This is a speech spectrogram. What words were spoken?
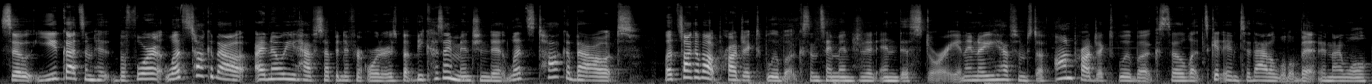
So you've got some before. Let's talk about. I know you have stuff in different orders, but because I mentioned it, let's talk about. Let's talk about Project Blue Book since I mentioned it in this story, and I know you have some stuff on Project Blue Book. So let's get into that a little bit, and I will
